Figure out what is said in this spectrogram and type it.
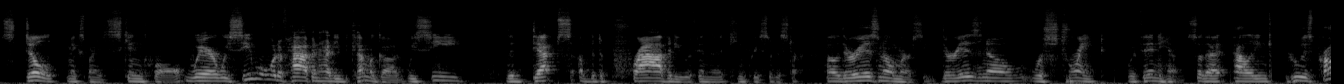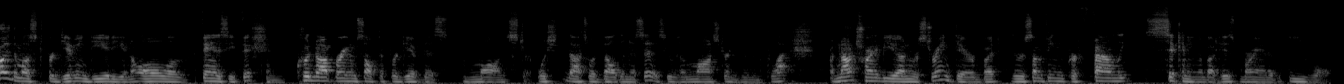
still makes my skin crawl, where we see what would have happened had he become a god. We see the depths of the depravity within the King Priest of Istar. How there is no mercy, there is no restraint within him, so that Paladine, who is probably the most forgiving deity in all of fantasy fiction, could not bring himself to forgive this monster, which that's what Beldinas is. He was a monster in human flesh. I'm not trying to be unrestrained there, but there's something profoundly sickening about his brand of evil.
